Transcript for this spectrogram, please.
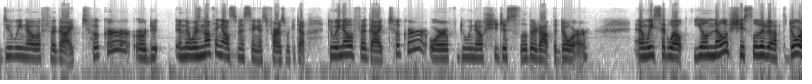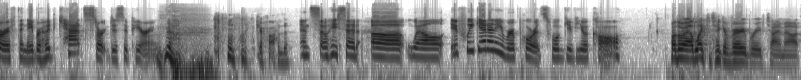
Do we know if the guy took her, or do? And there was nothing else missing as far as we could tell. Do we know if the guy took her, or do we know if she just slithered out the door? And we said, well, you'll know if she slithered out the door if the neighborhood cats start disappearing. Oh my god. and so he said, uh, well, if we get any reports, we'll give you a call. By the way, I'd like to take a very brief time out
